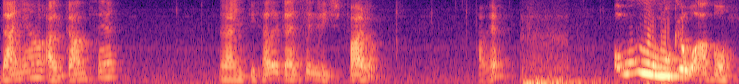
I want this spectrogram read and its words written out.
daño, alcance. Ralentizado y cadencia de disparo. A ver. ¡Uh! ¡Qué guapo!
